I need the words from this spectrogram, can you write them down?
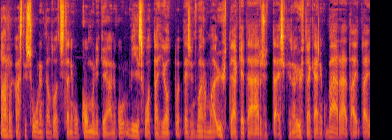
tarkasti suunniteltu, että sitä niin kuin kommunikea on niin kuin viisi vuotta hiottu, että ei se nyt varmaan yhtään ketään ärsyttäisi, se on yhtäkään niin kuin väärää tai, tai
